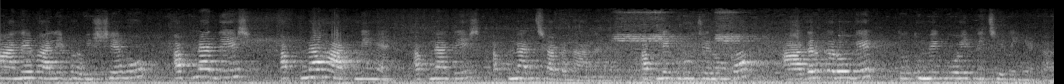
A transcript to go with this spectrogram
आने वाले भविष्य हो। अपना देश अपना हाथ में है। अपना देश अपना अच्छा बनाना है। अपने गुरुजनों का आदर करोगे तो तुम्हें कोई पीछे नहीं हटा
